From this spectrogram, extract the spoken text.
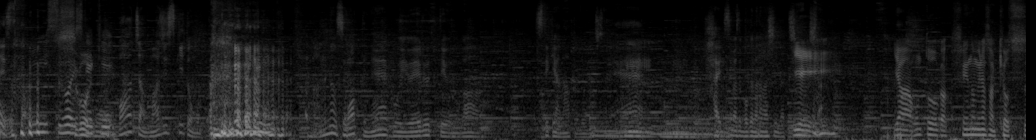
ないですか？いいすごい素敵。おばあちゃんマジ好きと思った。あんなんすらってねこう言えるっていうのが素敵やなと思いましたね、うん。はいすみません僕の話になってしいまいました。いや本当学生の皆さん今日す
